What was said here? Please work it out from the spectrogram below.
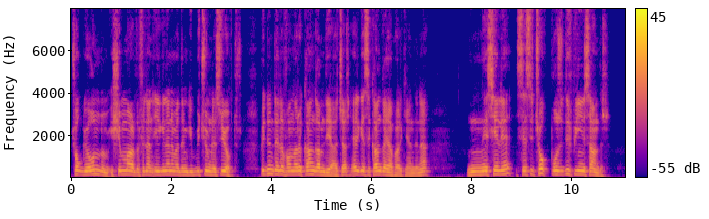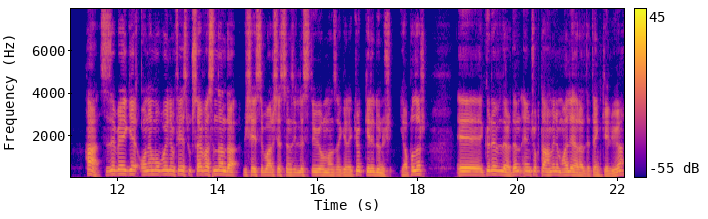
çok yoğundum, işim vardı filan ilgilenemedim gibi bir cümlesi yoktur. Bütün telefonları kangam diye açar. Herkesi kanga yapar kendine. Neşeli, sesi çok pozitif bir insandır. Ha size belki One Mobile'in Facebook sayfasından da bir şey sipariş etseniz illa siteye olmanıza gerek yok. Geri dönüş yapılır. Ee, görevlilerden en çok tahminim Ali herhalde denk geliyor.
